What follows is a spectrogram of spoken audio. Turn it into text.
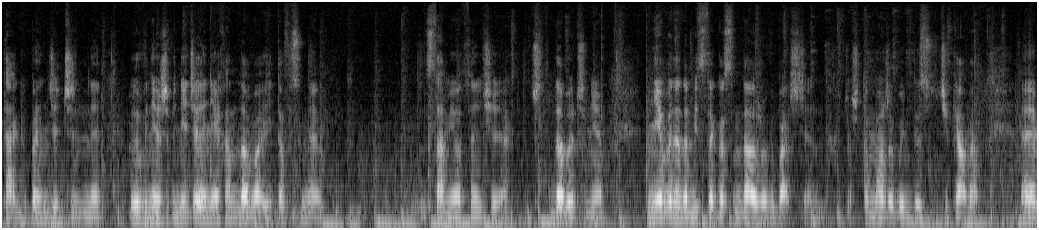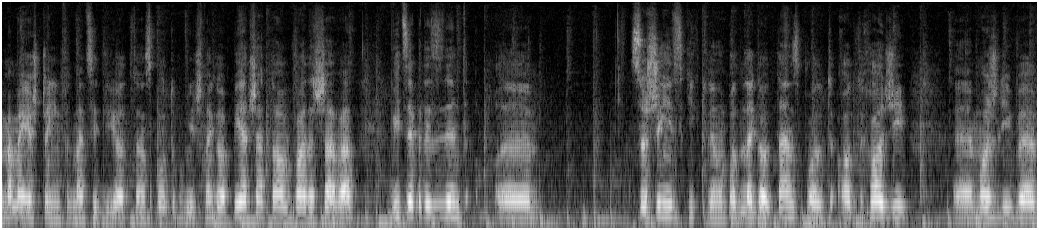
tak, będzie czynny również w niedzielę niehandlowe i to w sumie sami ocencie, jak, czy to dobre, czy nie. Nie będę robić z tego sondażu, wybaczcie, chociaż to może być dosyć ciekawe. E, mamy jeszcze informacje dwie od transportu publicznego. Pierwsza to Warszawa. Wiceprezydent e, Soszyński, któremu podlegał transport, odchodzi. E, możliwe,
